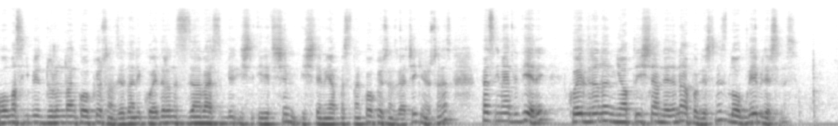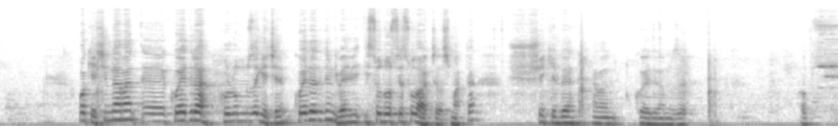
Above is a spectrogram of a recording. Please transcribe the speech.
olması gibi bir durumdan korkuyorsanız ya da hani Quadra'nın sizden habersiz bir iş, iletişim işlemi yapmasından korkuyorsanız veya çekiniyorsanız PES imenti diyerek Quadra'nın yaptığı işlemleri ne yapabilirsiniz? Loglayabilirsiniz. Okey şimdi hemen e, Quadra kurulumumuza geçelim. Quadra dediğim gibi bir ISO dosyası olarak çalışmakta. Şu şekilde hemen Quadra'mızı Ops.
